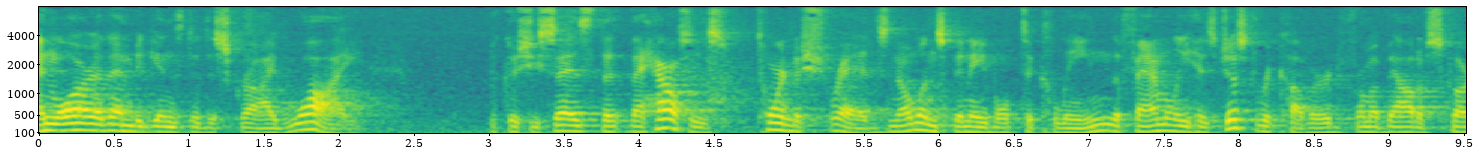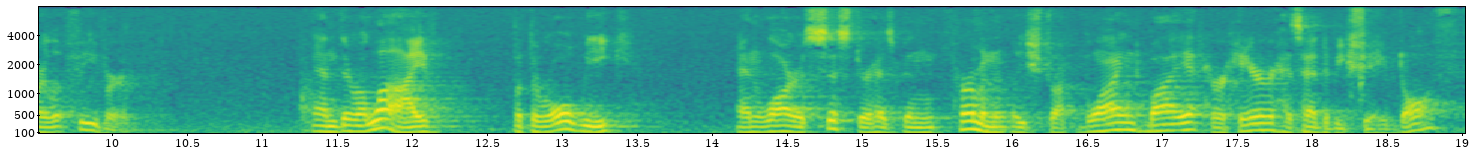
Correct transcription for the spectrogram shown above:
And Laura then begins to describe why. Because she says that the house is torn to shreds. No one's been able to clean. The family has just recovered from a bout of scarlet fever. And they're alive, but they're all weak. And Laura's sister has been permanently struck blind by it. Her hair has had to be shaved off.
